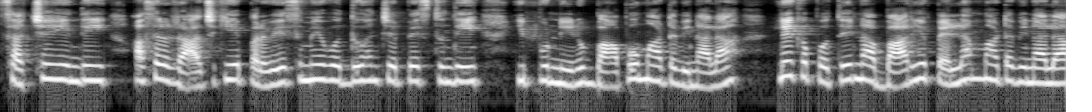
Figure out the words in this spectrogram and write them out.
సచ్చయ్యింది అసలు రాజకీయ ప్రవేశమే వద్దు అని చెప్పేస్తుంది. ఇప్పుడు నేను బాపు మాట వినాలా? లేకపోతే నా భార్య పెళ్ళం మాట వినాలా?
